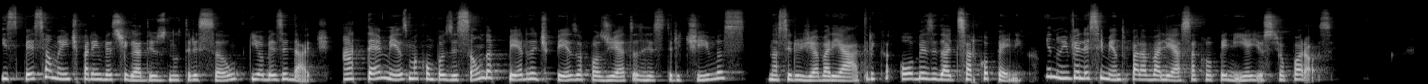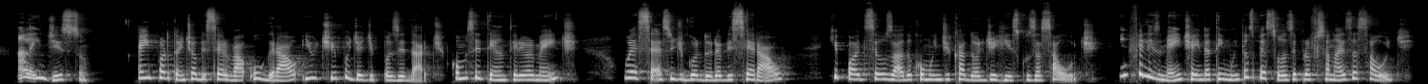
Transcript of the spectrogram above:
especialmente para investigar desnutrição e obesidade. Até mesmo a composição da perda de peso após dietas restritivas na cirurgia bariátrica ou obesidade sarcopênica, e no envelhecimento para avaliar sarcopenia e osteoporose. Além disso, é importante observar o grau e o tipo de adiposidade, como citei anteriormente, o excesso de gordura visceral, que pode ser usado como indicador de riscos à saúde. Infelizmente, ainda tem muitas pessoas e profissionais da saúde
